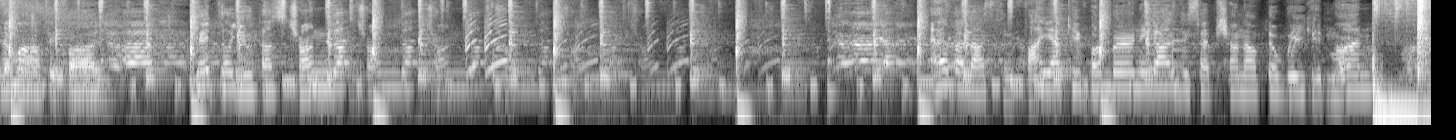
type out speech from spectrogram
where them off fall. Ghetto youth are stronger, stronger, stronger. Everlasting fire keep on burning all deception of the wicked man. man.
